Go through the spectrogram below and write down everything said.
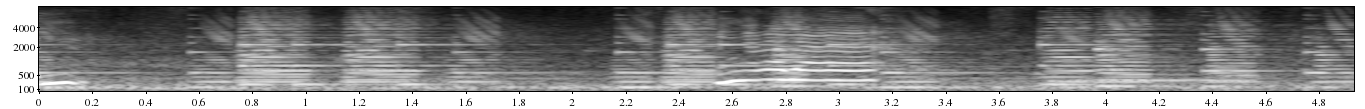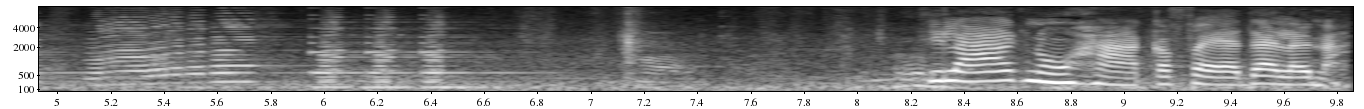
้นคุ้นๆเป็นไงล่ะบาที่รักหนูหากาแฟได้แล้วนะ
